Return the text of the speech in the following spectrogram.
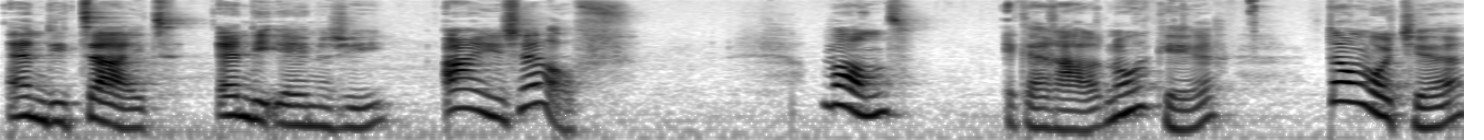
en die tijd en die energie aan jezelf. Want, ik herhaal het nog een keer, dan word je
